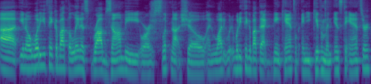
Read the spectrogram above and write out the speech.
uh, you know what do you think about the latest rob zombie or slipknot show? And what, what do you think about that being canceled? And you give him an instant answer.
